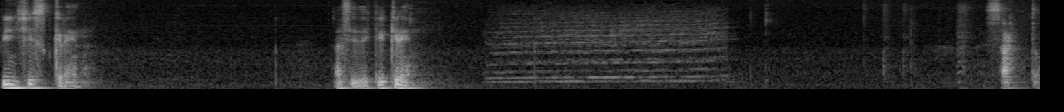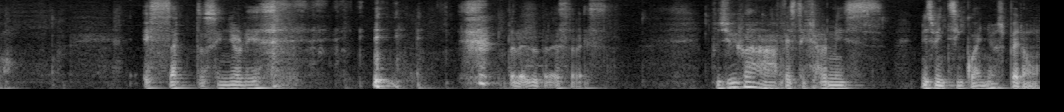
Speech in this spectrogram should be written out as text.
pinches creen? Así de qué creen. Exacto. Exacto, señores. otra vez, otra vez, otra vez. Pues yo iba a festejar mis, mis 25 años, pero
